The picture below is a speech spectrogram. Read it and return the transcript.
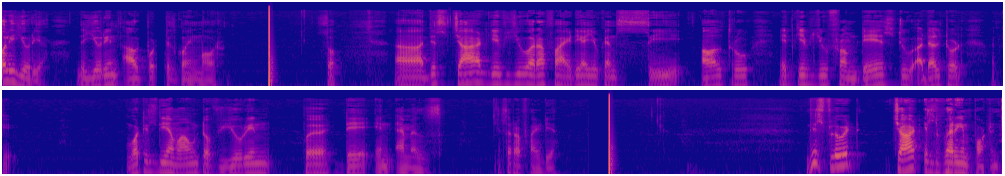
polyuria. The urine output is going more uh, this chart gives you a rough idea. You can see all through. It gives you from days to adulthood. Okay. What is the amount of urine per day in mLs it's a rough idea. This fluid chart is very important.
